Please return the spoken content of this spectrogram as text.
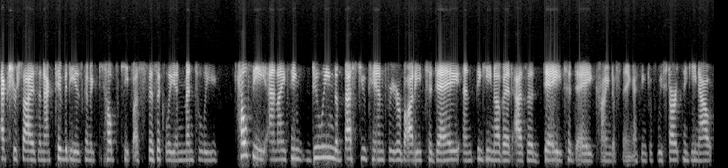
exercise and activity is going to help keep us physically and mentally healthy. And I think doing the best you can for your body today and thinking of it as a day to day kind of thing. I think if we start thinking out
